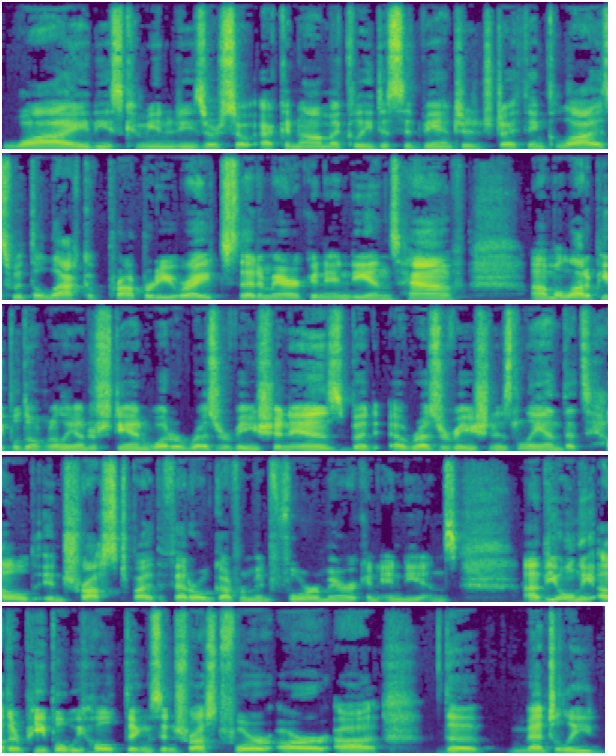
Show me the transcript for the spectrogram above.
why these communities are so economically disadvantaged, I think, lies with the lack of property rights that American Indians have. Um, a lot of people don't really understand what a reservation is, but a reservation is land that's held in trust by the federal government for American Indians. Uh, the only other people we hold things in trust for are uh, the mentally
